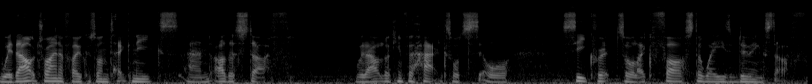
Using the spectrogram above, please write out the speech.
without trying to focus on techniques and other stuff without looking for hacks or, or secrets or like faster ways of doing stuff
